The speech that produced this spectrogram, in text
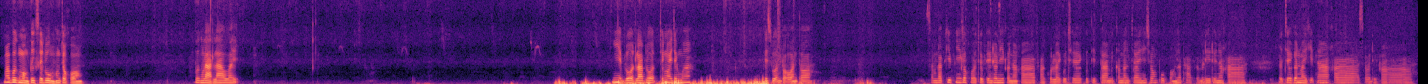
มาเบิ่งหมองตึกสะดุ้งของเจ้าของ เบิ่งลาดล่าไว้เงียบโลดรับโลดจังหน่อยจังเมื่อไปสวนปะอ่อนต่อ สำหรับคลิปนี้ก็ขอจบเพียงเท่านี้ก่อนนะคะ ฝากกดไลค์ กดแชร์ กดติดตามเป็นกำลังใจให้ช่องปลูกของยาพาแฟมิลี่ด้วยนะคะ แล้วเจอกันใหม่คลิปหน้าค่ะ สวัสดีค่ะ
